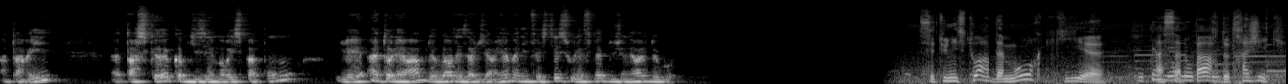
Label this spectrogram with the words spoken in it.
à Paris, euh, parce que, comme disait Maurice Papon, il est intolérable de voir des Algériens manifester sous les fenêtres du général de Gaulle. C'est une histoire d'amour qui euh, a sa part de tragique.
